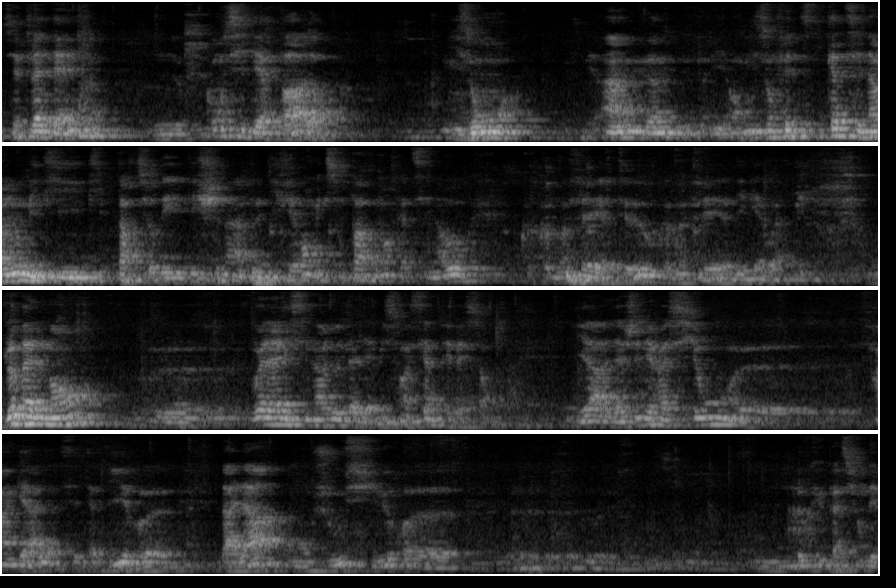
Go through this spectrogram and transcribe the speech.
Cette l'ADEME ne considère pas, ils ont, ils ont fait quatre scénarios, mais qui, partent sur des, schémas un peu différents, mais qui ne sont pas vraiment quatre scénarios comme a fait RTE ou comme a fait Negawatt. Globalement, euh, voilà les scénarios de l'ADEME, ils sont assez intéressants. Il y a la génération euh, fringale, c'est-à-dire, bah là, on joue sur l'occupation des,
